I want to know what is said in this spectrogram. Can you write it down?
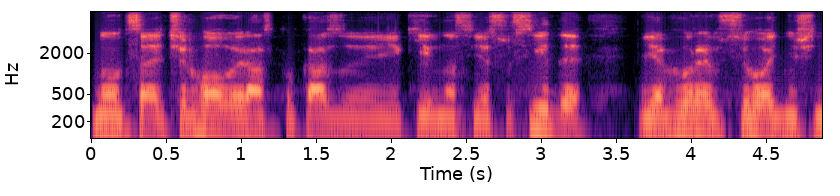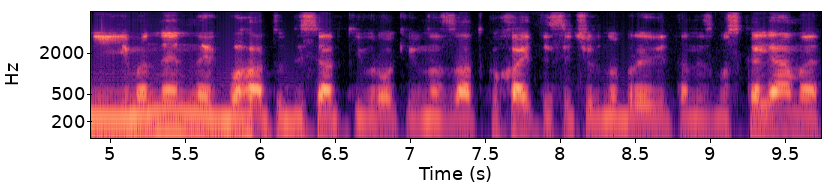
Ну це черговий раз показує, які в нас є сусіди. Як говорив сьогоднішній іменинник багато десятків років назад, кохайтеся чорнобриві та не з москалями,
